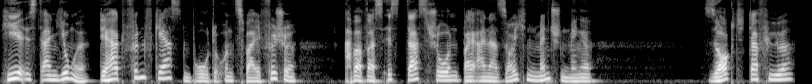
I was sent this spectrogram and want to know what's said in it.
Hier ist ein Junge, der hat fünf Gerstenbrote und zwei Fische, Aber was ist das schon bei einer solchen Menschenmenge? Sorgt dafür,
